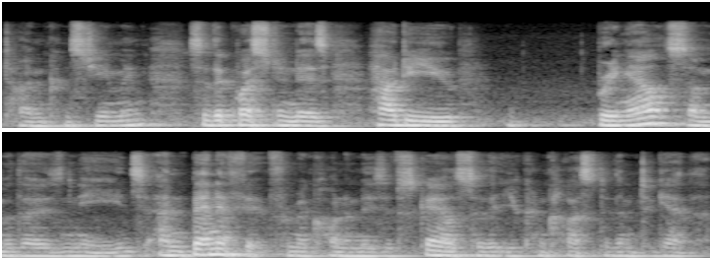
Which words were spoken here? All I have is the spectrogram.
time consuming. So the question is how do you bring out some of those needs and benefit from economies of scale so that you can cluster them together?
